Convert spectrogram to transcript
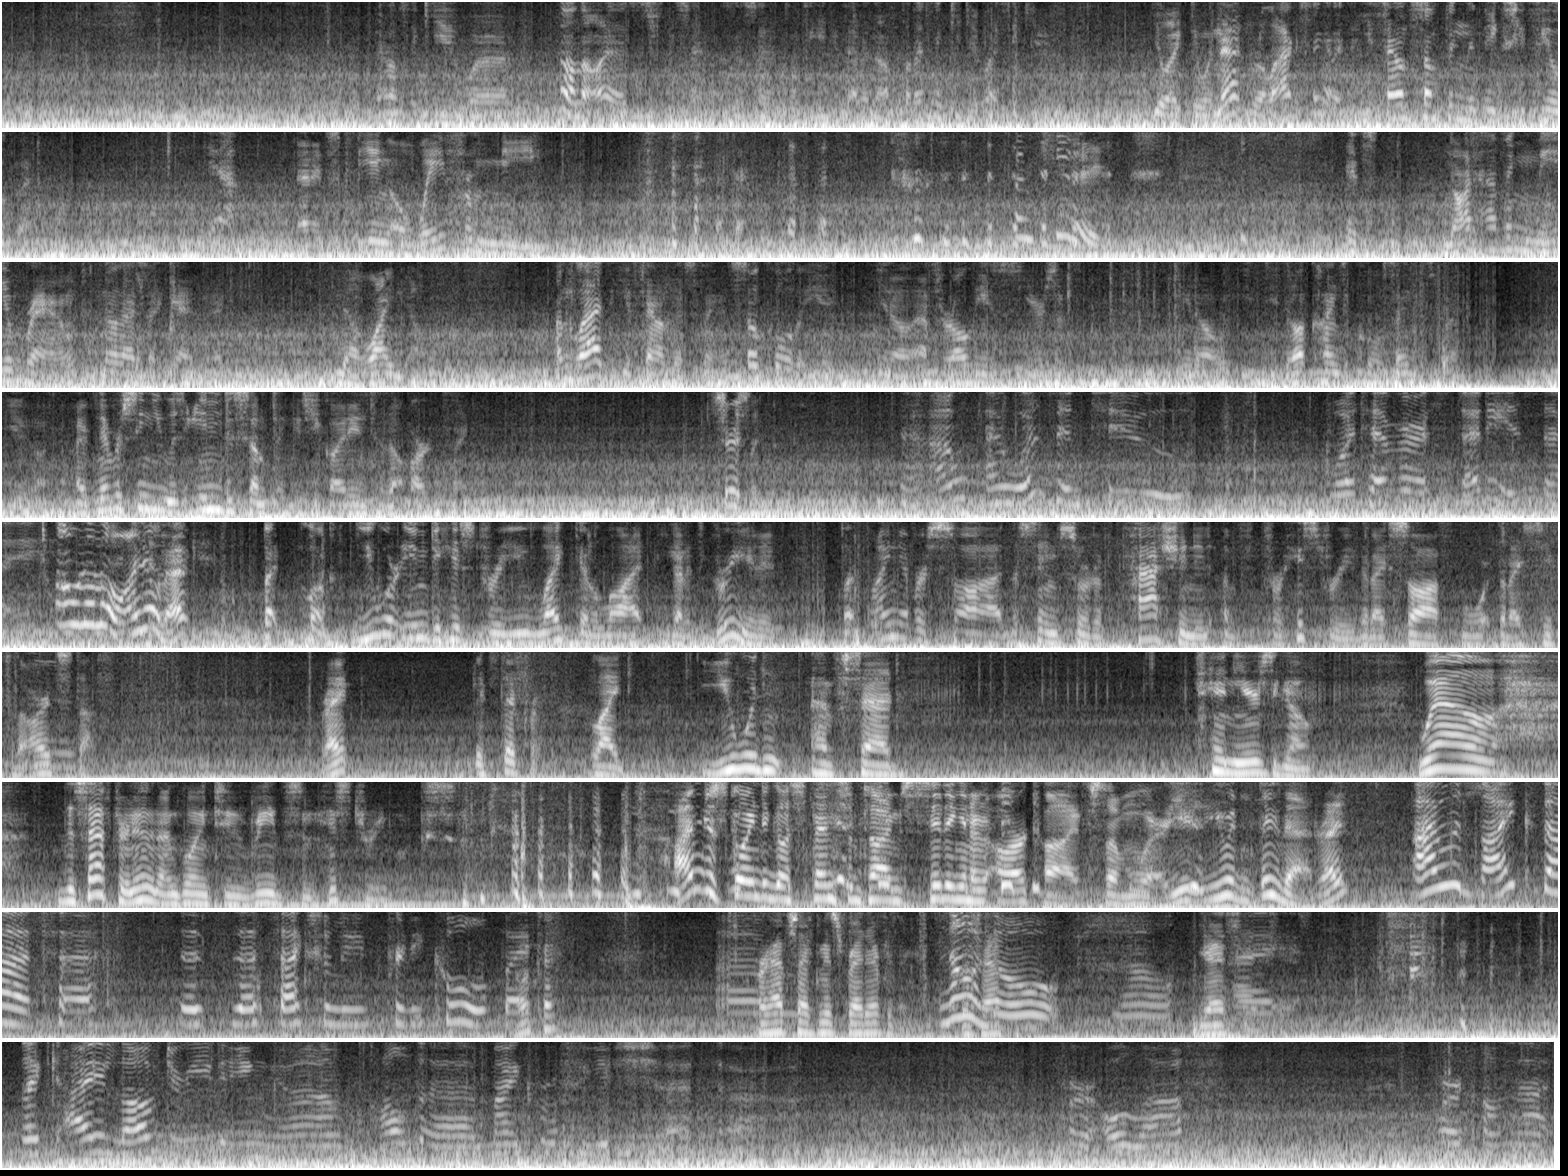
Um, I don't think you. Uh, no, no, I shouldn't say that. I was gonna say I don't think you do that enough, but I think you do. I think you you like doing that and relaxing, and I think you found something that makes you feel good, yeah. and it's being away from me. I'm kidding. It's not having me around. No, that's again. No, I know. I'm glad that you found this thing. It's so cool that you, you know, after all these years of, you know, you did all kinds of cool things, but you, I've never seen you as into something as you got into the art thing. Seriously. I, I was into whatever studies I. Oh no, no, I know that. But look, you were into history. You liked it a lot. You got a degree in it. But I never saw the same sort of passion in, of, for history that I saw for that I see for the art mm. stuff. Right? It's different. Like you wouldn't have said ten years ago. Well, this afternoon I'm going to read some history books. I'm just going to go spend some time sitting in an archive somewhere. You you wouldn't do that, right? I would like that. Uh, It's that's actually pretty cool. But Okay. um, Perhaps I've misread everything. It's- No, no, no. Yes, I- yes, yes. Like I loved reading um, all the microfiche at uh, for Olaf and work on that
